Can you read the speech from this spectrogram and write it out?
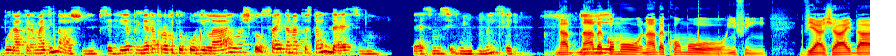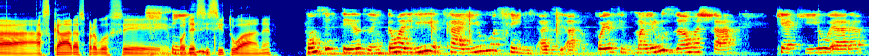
o buraco era mais embaixo, né? Pra você ver, a primeira prova que eu corri lá, eu acho que eu saí da natação em décimo, décimo segundo, nem sei. Nada, nada e... como, nada como, enfim, viajar e dar as caras para você Sim. poder se situar, né? Com certeza. Então ali caiu assim, foi assim uma ilusão achar que aqui eu era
